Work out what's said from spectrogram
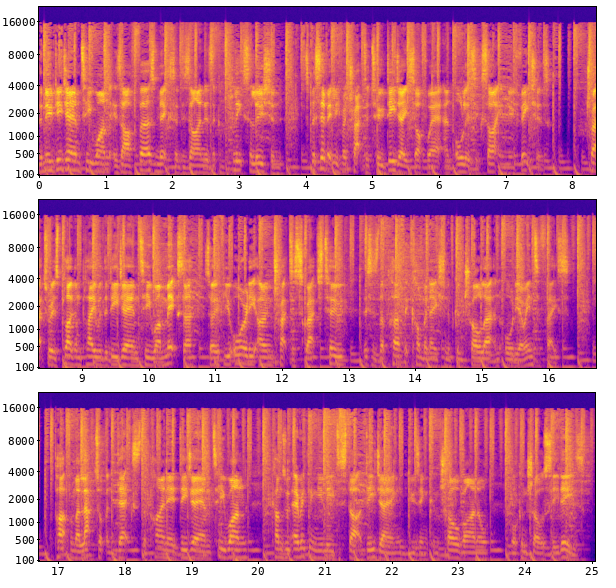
The new DJM T1 is our first mixer designed as a complete solution specifically for Traktor 2 DJ software and all its exciting new features. Traktor is plug and play with the DJM T1 mixer, so if you already own Traktor Scratch 2, this is the perfect combination of controller and audio interface. Apart from a laptop and decks, the Pioneer DJM T1 comes with everything you need to start DJing using control vinyl or control CDs.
